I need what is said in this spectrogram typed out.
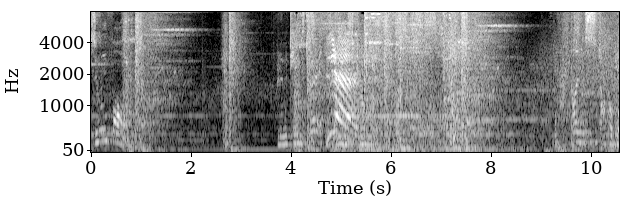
Soon fall. Blue team's turret Unstoppable.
